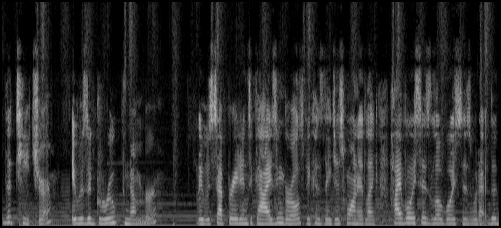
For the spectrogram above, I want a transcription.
the teacher. It was a group number. It was separated into guys and girls because they just wanted like high voices, low voices, whatever.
